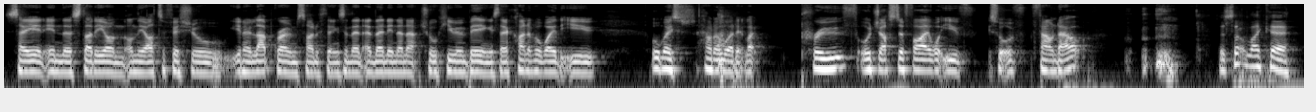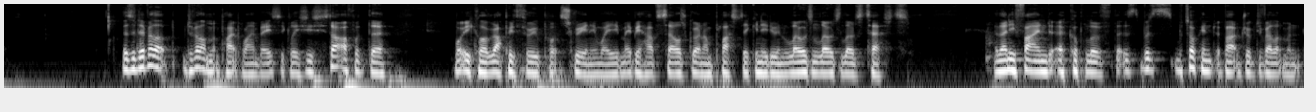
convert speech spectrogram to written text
say in, in the study on, on the artificial, you know, lab grown side of things, and then and then in an actual human being? Is there kind of a way that you almost how do I word it like prove or justify what you've sort of found out? There's sort of like a there's a develop development pipeline basically. So you start off with the what we call rapid throughput screening, where you maybe have cells growing on plastic and you're doing loads and loads and loads of tests. And then you find a couple of, we're talking about drug development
